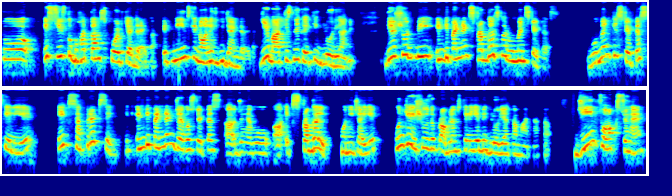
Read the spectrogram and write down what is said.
तो इस चीज़ को बहुत कम सपोर्ट किया जाएगा। इट मीन्स कि नॉलेज भी जेंडर्ड है। ये बात किसने कही थी? ग्लोरिया ने। There should be independent struggles for women status women के स्टेटस के लिए एक सेपरेट से, एक इंडिपेंडेंट जो है वो स्टेटस जो है वो एक स्ट्रगल होनी चाहिए। उनके इश्यूज़ और प्रॉब्लम्स के लिए भी ग्लोरिया का मानना था। जीन फॉक्स जो है,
